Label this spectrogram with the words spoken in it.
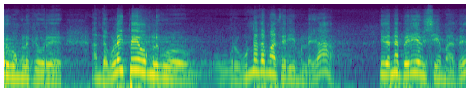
ஒரு உங்களுக்கு ஒரு அந்த உழைப்பே உங்களுக்கு ஒரு உன்னதமாக தெரியும் இல்லையா? இது என்ன பெரிய விஷயமா அது?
